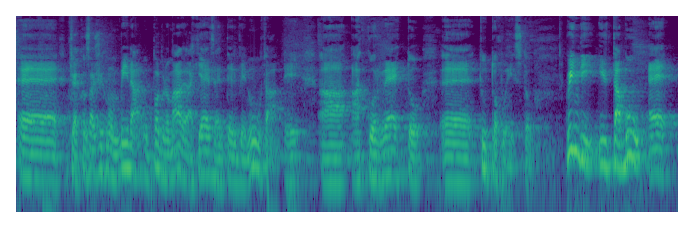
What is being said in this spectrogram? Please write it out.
cioè cosa ci combina? Un po' meno male la Chiesa è intervenuta e ha, ha corretto tutto questo. Quindi il tabù è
